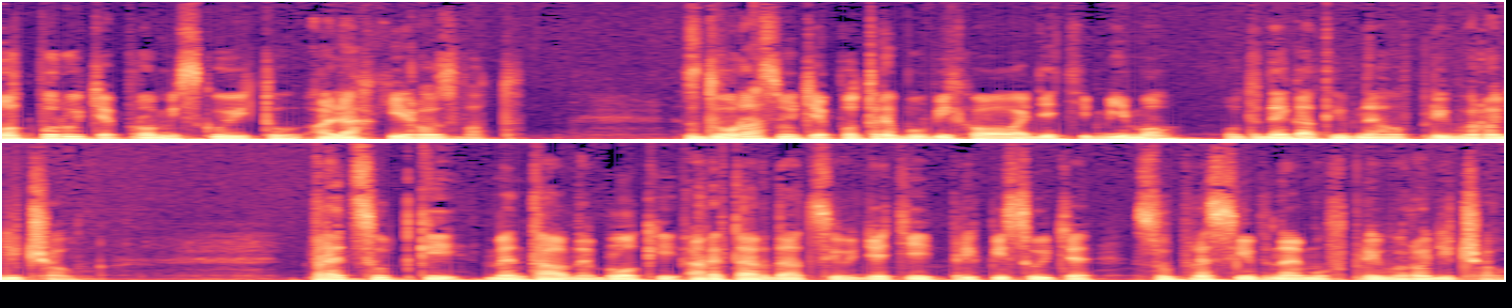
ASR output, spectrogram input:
Podporujte promiskuitu a ľahký rozvod. Zdôrazňujte potrebu vychovávať deti mimo od negatívneho vplyvu rodičov. Predsudky, mentálne bloky a retardáciu detí pripisujte supresívnemu vplyvu rodičov.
